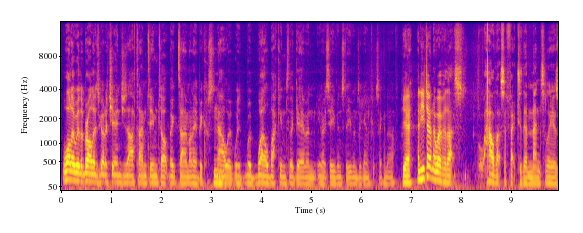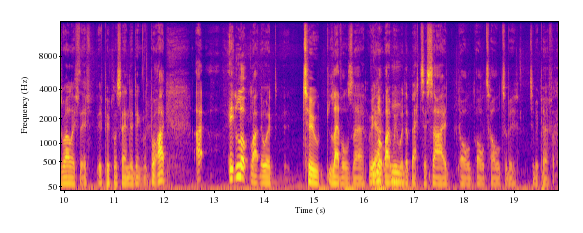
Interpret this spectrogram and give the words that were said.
Wally with the Brolly's got to change his half time team talk big time, hasn't he? Because Mm. now we're, we're, we're well back into the game and you know it's even Stevens again for the second half. Yeah, and you don't know whether that's how that's affected them mentally as well. If if, if people are saying they didn't, but I, I, it looked like there were two levels there. It Yeah. looked like we Mm. were the better side, all all told. To be to be perfectly.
